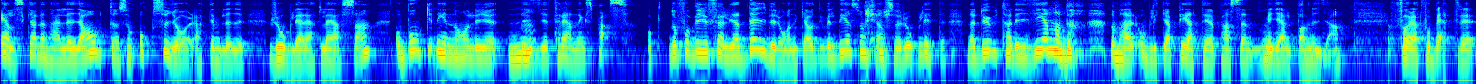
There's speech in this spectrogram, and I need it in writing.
älskar den här layouten som också gör att den blir roligare att läsa. Och boken innehåller ju nio mm. träningspass. Och då får vi ju följa dig Veronica och det är väl det som känns så roligt. När du tar dig igenom de, här olika PT-passen med hjälp av Mia. För att få bättre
